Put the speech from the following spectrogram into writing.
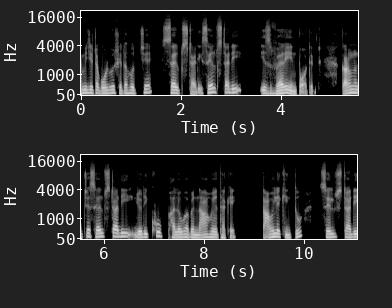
আমি যেটা বলব সেটা হচ্ছে self study. Self study is very important কারণ হচ্ছে সেলফ স্টাডি যদি খুব ভালোভাবে না হয়ে থাকে, তাহলে কিন্তু সেলফ স্টাডি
